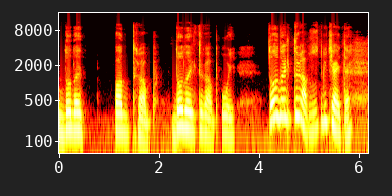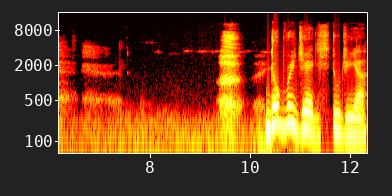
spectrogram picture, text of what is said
Дональд Пан Трамп. Дональд Трамп. Ой. Дональд Трамп, зустрічайте. Добрий день, студія.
